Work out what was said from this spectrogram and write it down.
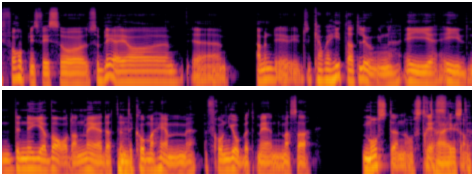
förhoppningsvis så, så blir jag, eh, ja, men kanske jag hittar ett lugn i, i den nya vardagen med att Mm. inte komma hem från jobbet med en massa måsten och stress. Ja, liksom.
